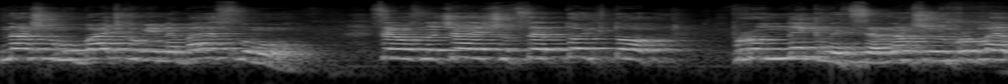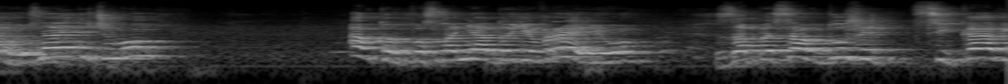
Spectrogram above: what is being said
нашому батькові небесному, це означає, що це той, хто проникнеться нашою проблемою. Знаєте чому? Автор послання до євреїв записав дуже цікаві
